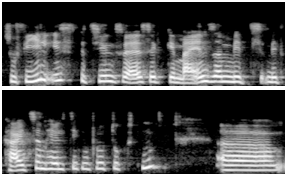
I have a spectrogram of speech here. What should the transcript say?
zu viel isst, beziehungsweise gemeinsam mit, mit kalziumhältigen Produkten. Ähm,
